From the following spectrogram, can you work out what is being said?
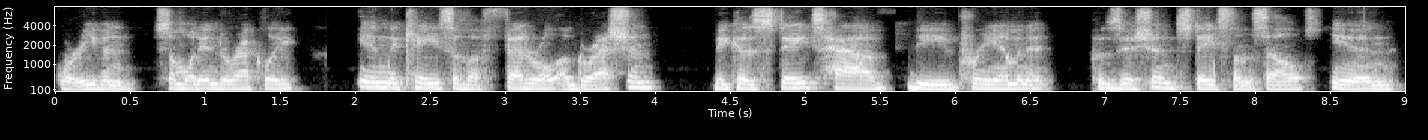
or even somewhat indirectly in the case of a federal aggression, because states have the preeminent position, states themselves, in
